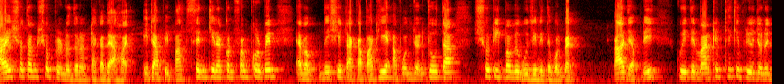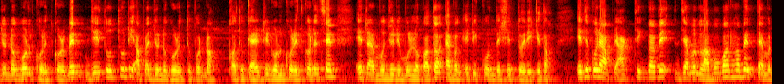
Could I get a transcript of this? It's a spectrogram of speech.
আড়াই শতাংশ প্রণোদনার টাকা দেওয়া হয়। এটা আপনি পাচ্ছেন কিনা কনফার্ম করবেন এবং দেশে টাকা পাঠিয়ে আপনজনকেও তা সঠিকভাবে বুঝে নিতে বলবেন। আজ আপনি কুয়েতের মার্কেট থেকে প্রিয়জনের জন্য গোল্ড খরিদ করবেন, যে তথ্যটি আপনার জন্য গুরুত্বপূর্ণ। কত ক্যারেটের গোল্ড খরিদ করেছেন, এটার মজুরি মূল্য কত এবং এটি কোন দেশের তৈরিকৃত? এতে করে আপনি আর্থিকভাবে যেমন লাভবান হবেন, তেমন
